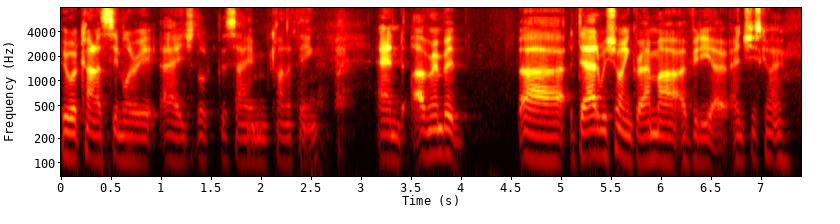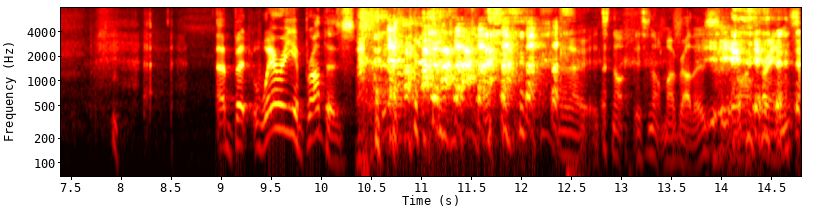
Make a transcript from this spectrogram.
who are kind of similar age, look the same kind of thing, and I remember uh, Dad was showing Grandma a video, and she's going. Uh, but where are your brothers? no, no, it's not. It's not my brothers. They're my friends.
